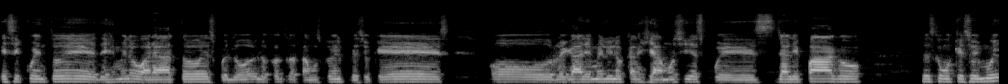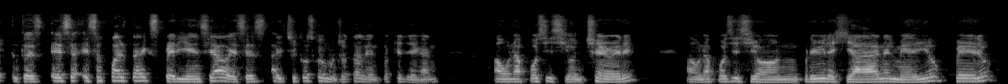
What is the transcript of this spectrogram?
ese cuento de déjemelo barato, después lo, lo contratamos con el precio que es, o regálemelo y lo canjeamos y después ya le pago entonces, como que soy muy, entonces esa, esa falta de experiencia, a veces hay chicos con mucho talento que llegan a una posición chévere, a una posición privilegiada en el medio, pero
